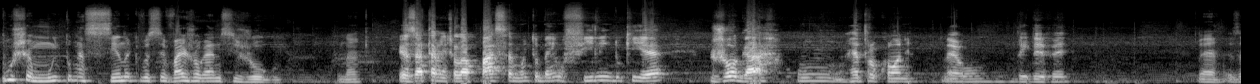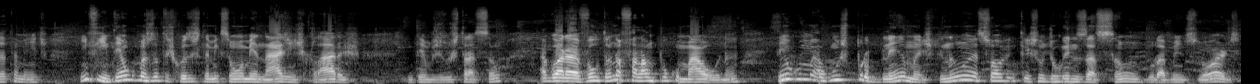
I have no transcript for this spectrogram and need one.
puxa muito uma cena que você vai jogar nesse jogo, né? Exatamente, ela passa muito bem o feeling do que é jogar um retroclone, né? Um D&D velho. É, exatamente. Enfim, tem algumas outras coisas também que são homenagens claras em termos de ilustração. Agora, voltando a falar um pouco mal, né? Tem alguns problemas que não é só questão de organização do Labyrinth Lords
